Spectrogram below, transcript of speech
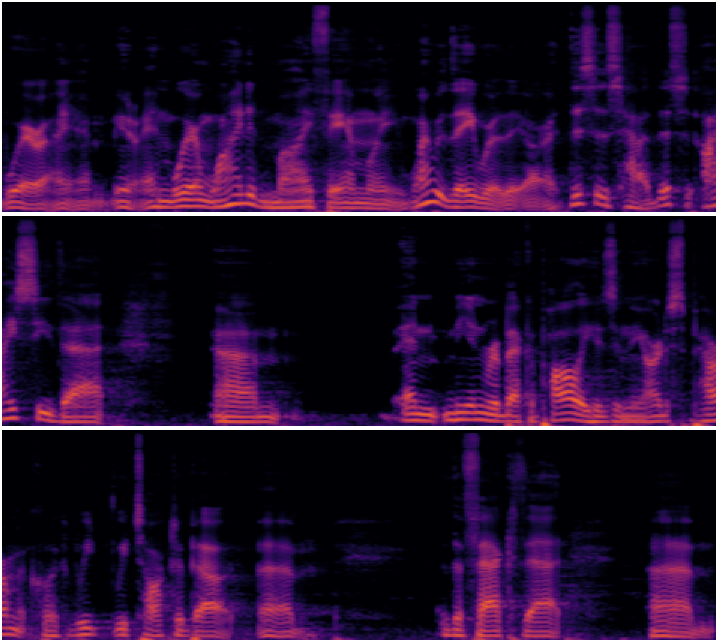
where I am? You know, and where? Why did my family? Why were they where they are? This is how this. I see that. Um, and me and Rebecca Polly, who's in the Artist Empowerment Collective, we we talked about um, the fact that um,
